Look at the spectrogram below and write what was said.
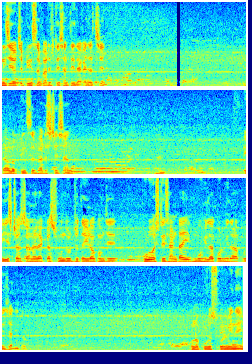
নিচে হচ্ছে প্রিন্সেপ ঘাট স্টেশন থেকে দেখা যাচ্ছে। এটা হলো প্রিন্সেপ ঘাট স্টেশন এই স্টেশনের একটা সৌন্দর্য তো এইরকম যে পুরো স্টেশনটাই মহিলা কর্মী দ্বারা পরিচালিত। কোনো পুরুষ কর্মী নেই।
